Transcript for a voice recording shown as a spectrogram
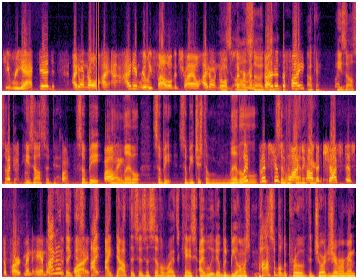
He reacted. I don't know. I I, I didn't really follow the trial. I don't know He's if Zimmerman started the fight. Okay. He's also dead. He's also dead. So be well, a he- little. So be so be just a little. Let's, let's just watch how here. the Justice Department handles. I don't this think this. I, I doubt this is a civil rights case. I it would be almost impossible to prove that George Zimmerman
